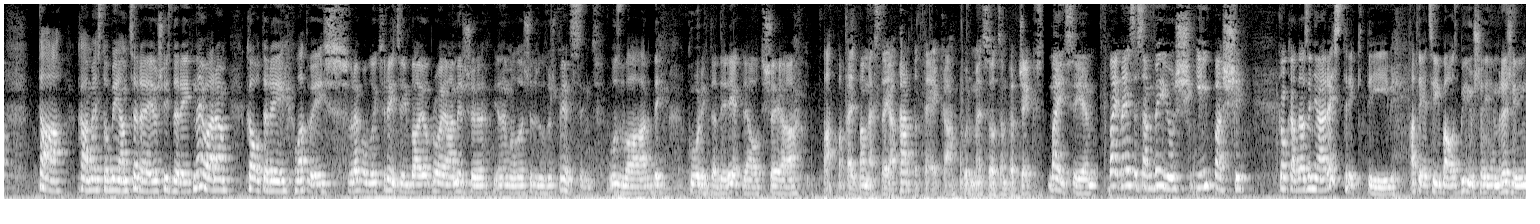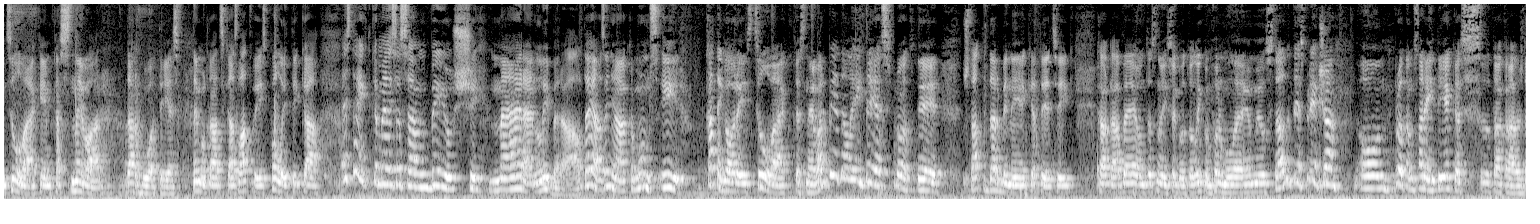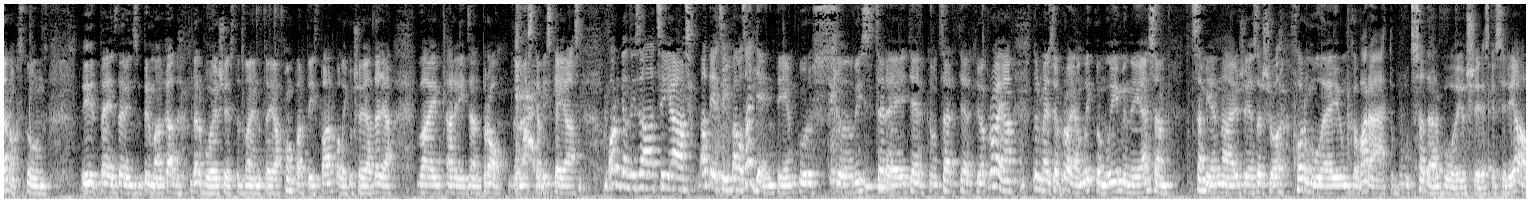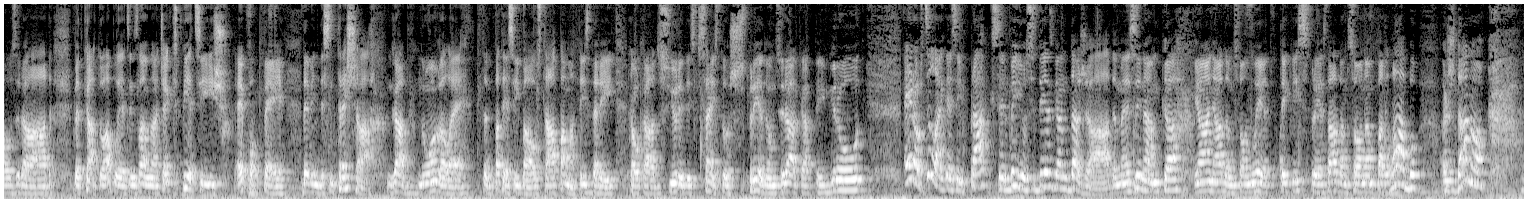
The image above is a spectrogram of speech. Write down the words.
tā, kā mēs to bijām cerējuši izdarīt, nevaram. Kaut arī Latvijas Republikas rīcībā joprojām ir šie, ja nemaldos, 4500 uzvārdi, kuri tad ir iekļauti šajā atpakaļ pamestajā kartotēkā, kur mēs saucam par čeku maisiem. Vai mēs esam bijuši īpaši kaut kādā ziņā restriktīvi attiecībā uz bijušajiem režīmu cilvēkiem, kas nevar darboties demokrātiskās Latvijas politikā. Es teiktu, ka mēs esam bijuši mēreni liberāli. Tajā ziņā, ka mums ir kategorijas cilvēku, kas nevar piedalīties. Proti, tie ir štata darbinieki, attiecīgi KGB, un tas nu, izsakot to likuma formulējumu, jūs stādaties priekšā. Un, protams, arī tie, kas, tā kā Ždanoks kundze, ir pēc 91. gada darbojušies vai nu tajā kompartijas pārpalikušajā daļā, vai arī dzen, pro maskaviskajās organizācijās attiecībā uz aģentiem, kurus uh, visi cerēja ķert un cer ķert joprojām. Tur mēs joprojām likuma līmenī esam samierinājušies ar šo formulējumu, ka varētu būt sadarbojušies, kas ir jāuzrāda. Bet kā to apliecina slavenā čekas piecīšu epopeja 93. gada nogalē, tad patiesībā uz tā pamata izdarīt kaut kādus juridiski saistošus spriedumus ir ārkārtīgi grūti. Eiropas cilvēktiesība praksa ir bijusi diezgan dažāda. Mēs zinām, ka Jāņa Adamsona lieta tika izspriesta Adamsonam par labu. Ždanok,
